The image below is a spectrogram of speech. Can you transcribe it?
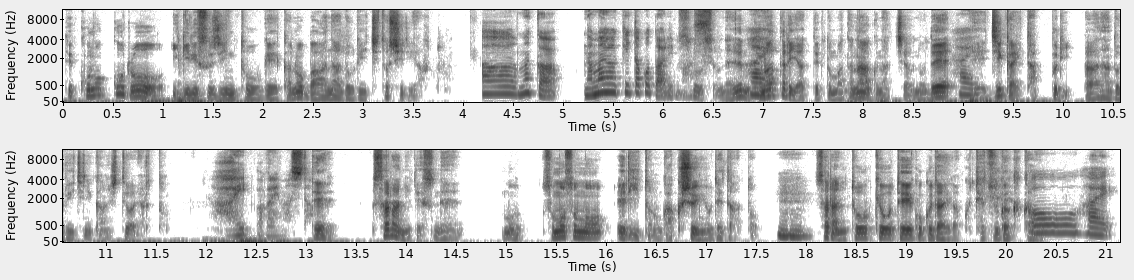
でこの頃イギリス人陶芸家のバーナード・リーチと知り合うと。あーなんか名前は聞いたことあります。そうですよね。でもはい。この辺りやってるとまた長くなっちゃうので、はい。えー次回たっぷりバーナード・リーチに関してはやると。はいわかりました。でさらにですねもうそもそもエリートの学習院を出た後うん。さらに東京帝国大学哲学科を。はい。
